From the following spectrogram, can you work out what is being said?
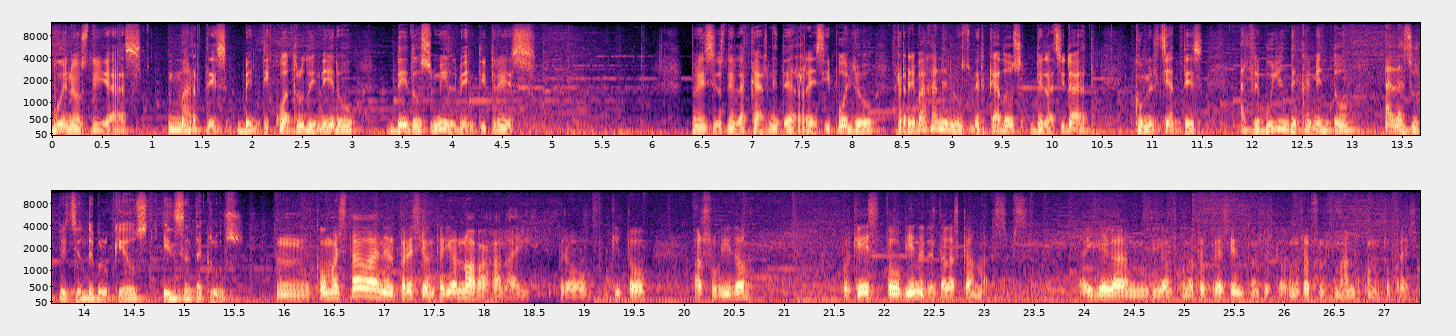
Buenos días, martes 24 de enero de 2023. Precios de la carne de res y pollo rebajan en los mercados de la ciudad. Comerciantes atribuyen decremento a la suspensión de bloqueos en Santa Cruz. Mm, Como estaba en el precio anterior no ha bajado ahí, pero un poquito ha subido, porque esto viene desde las cámaras. Ahí llegan, digamos, con otro precio, entonces nosotros nos mandan con otro precio.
